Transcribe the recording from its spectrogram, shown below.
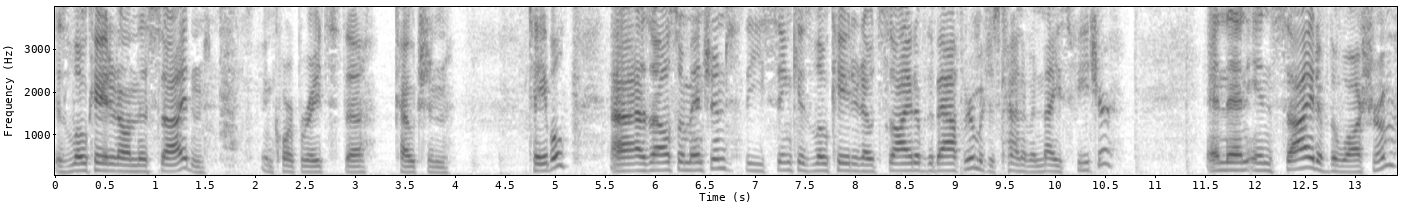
is located on this side and incorporates the couch and table. Uh, as I also mentioned, the sink is located outside of the bathroom, which is kind of a nice feature. And then inside of the washroom,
